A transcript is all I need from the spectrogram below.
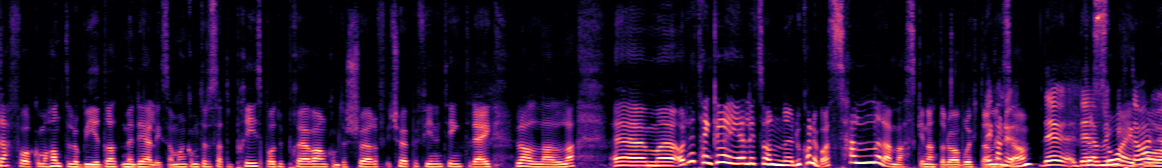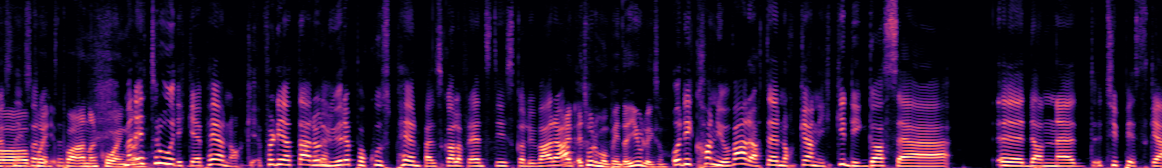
derfor kommer han til å bidra med det, liksom. Han kommer til å sette pris på at du prøver, han kommer til å kjøre, kjøpe fine ting til deg, la, la, la. Um, og det tenker jeg er litt sånn Du kan jo bare selge den vesken etter du har brukt Det den, kan du liksom. Det, det, Det så jeg på, på, på NRK en gang. Men jeg tror ikke jeg er pen nok. Fordi at der å lure på hvor pen på en skala fra 1 til 10 skal du være. Nei, jeg tror du må på intervju, liksom. Og det kan jo være at det er noen ikke digger seg den eh, typiske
